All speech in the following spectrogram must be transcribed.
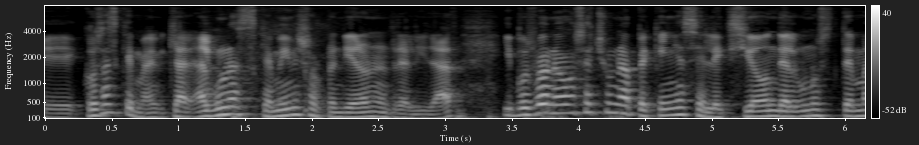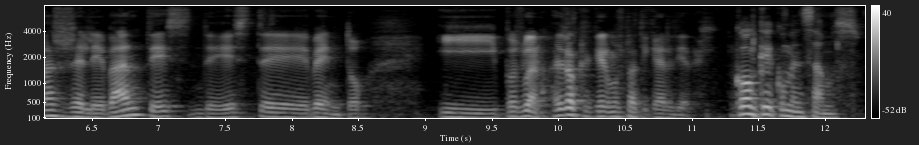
eh, cosas que, me, que, algunas que a mí me sorprendieron en realidad. Y pues bueno, hemos hecho una pequeña selección de algunos temas relevantes de este evento. Y pues bueno, es lo que queremos platicar el día de hoy. ¿Con qué comenzamos?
